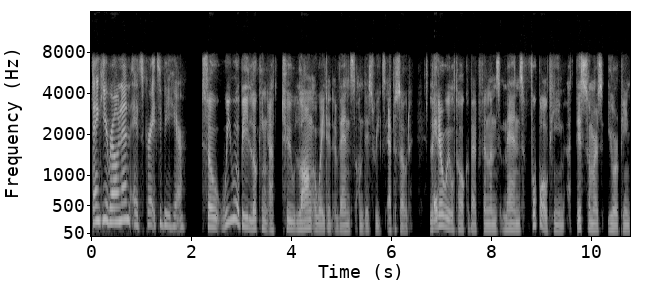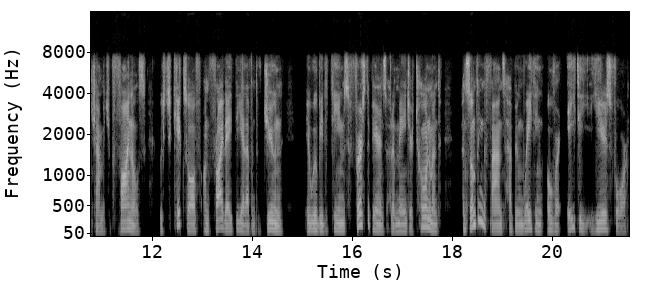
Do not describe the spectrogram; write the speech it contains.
Thank you, Ronan. It's great to be here. So, we will be looking at two long awaited events on this week's episode. Later, we will talk about Finland's men's football team at this summer's European Championship finals, which kicks off on Friday, the 11th of June. It will be the team's first appearance at a major tournament and something the fans have been waiting over 80 years for.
